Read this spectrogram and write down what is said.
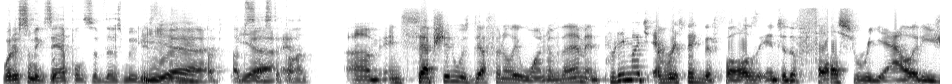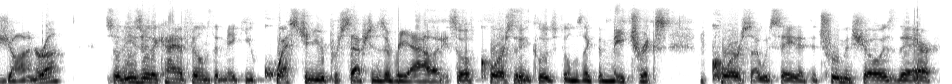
what are some examples of those movies? Yeah, ob- obsessed yeah. upon. Um, Inception was definitely one of them, and pretty much everything that falls into the false reality genre. So these are the kind of films that make you question your perceptions of reality. So of course it includes films like The Matrix. Of course, I would say that The Truman Show is there.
